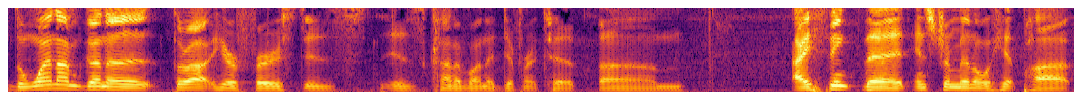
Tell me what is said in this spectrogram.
the one I'm gonna throw out here first is is kind of on a different tip. Um, I think that instrumental hip hop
